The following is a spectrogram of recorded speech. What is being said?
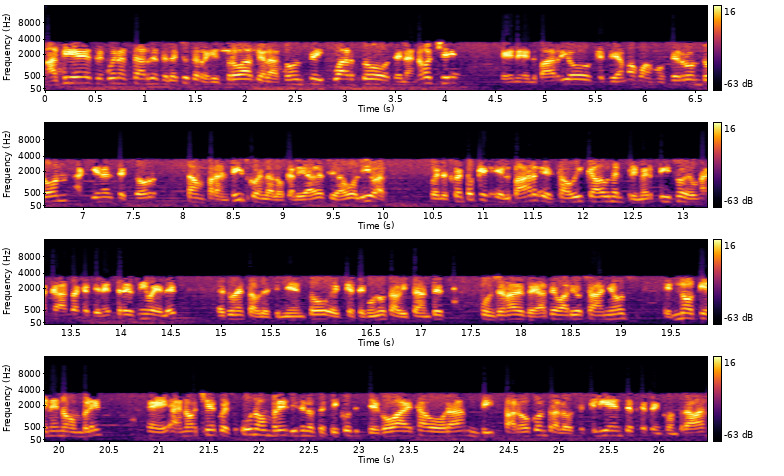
Así es, buenas tardes. El hecho se registró hacia las once y cuarto de la noche en el barrio que se llama Juan José Rondón, aquí en el sector San Francisco, en la localidad de Ciudad Bolívar. Pues les cuento que el bar está ubicado en el primer piso de una casa que tiene tres niveles. Es un establecimiento eh, que según los habitantes funciona desde hace varios años, eh, no tiene nombre. Eh, anoche, pues un hombre, dicen los testigos, llegó a esa hora, disparó contra los clientes que se encontraban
